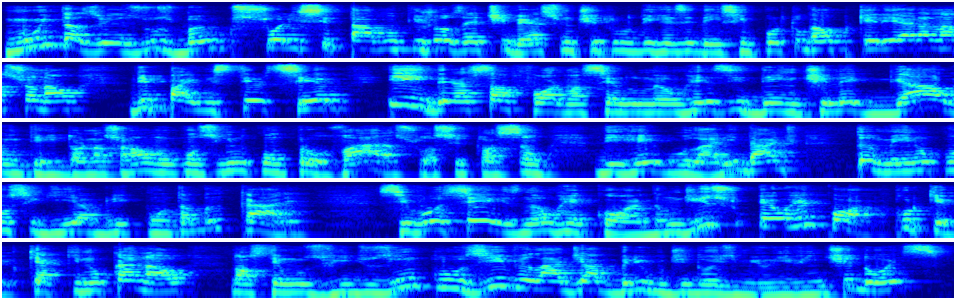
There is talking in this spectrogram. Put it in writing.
muitas vezes os bancos solicitavam que José tivesse um título de residência em Portugal, porque ele era nacional de país terceiro e dessa forma, sendo não residente legal em território nacional, não conseguindo comprovar a sua situação de regularidade, também não conseguia abrir conta bancária. Se vocês não recordam disso, eu recordo. Por quê? Porque aqui no canal nós temos vídeos, inclusive lá de abril de 2022,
